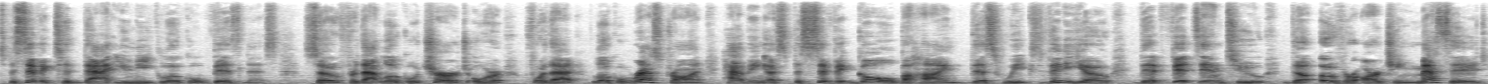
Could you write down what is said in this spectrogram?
specific to that unique local business. So for that local church or for that local restaurant, having a specific goal behind this week's video that fits into the overarching message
